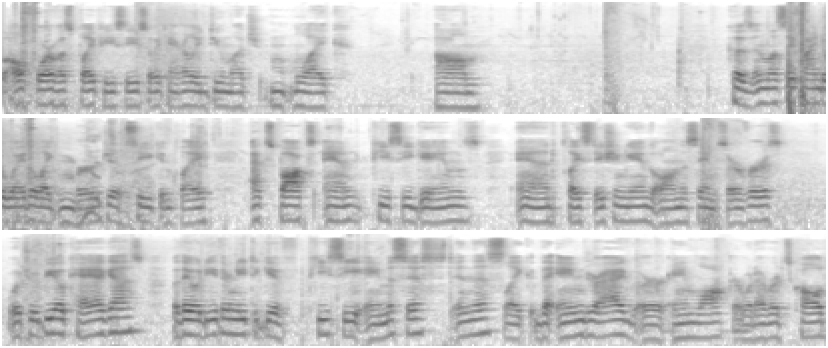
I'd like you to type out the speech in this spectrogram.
all four of us play PC, so we can't really do much like, um, because unless they find a way to like merge it so you can play Xbox and PC games and PlayStation games all on the same servers, which would be okay, I guess. But they would either need to give PC aim assist in this, like the aim drag or aim lock or whatever it's called,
